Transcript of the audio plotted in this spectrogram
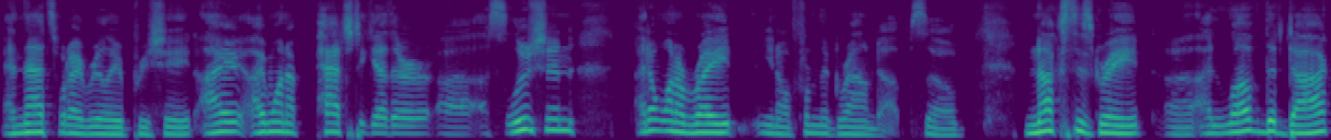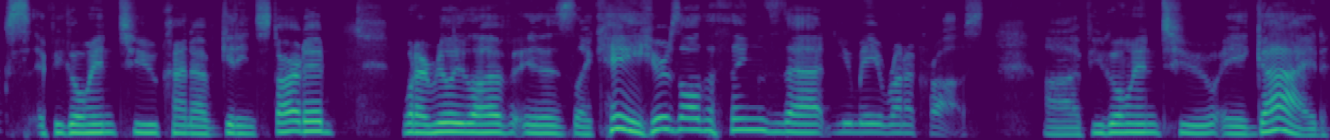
And that's what I really appreciate. I, I want to patch together uh, a solution I don't want to write, you know, from the ground up. So Nuxt is great. Uh, I love the docs. If you go into kind of getting started, what I really love is like, hey, here's all the things that you may run across. Uh, if you go into a guide,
